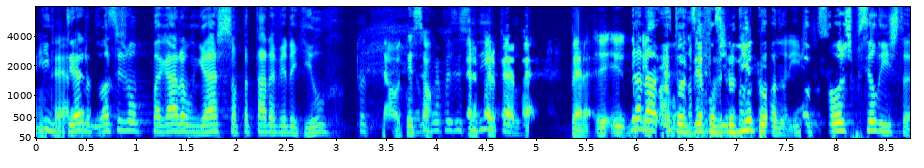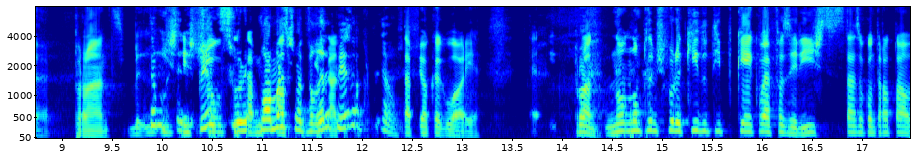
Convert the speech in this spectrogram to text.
Interno. Interno, vocês vão pagar a um gajo só para estar a ver aquilo? Não, atenção. Espera, o dia espera, espera. Não, não, eu estou a dizer fazer o dia todo. Uma pessoa especialista. Pronto. Então, Isto- este depende, jogo está muito pode valer a pena, não? Está pior que a Glória. Pronto, não, não podemos pôr aqui do tipo quem é que vai fazer isto, se estás a contratar.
